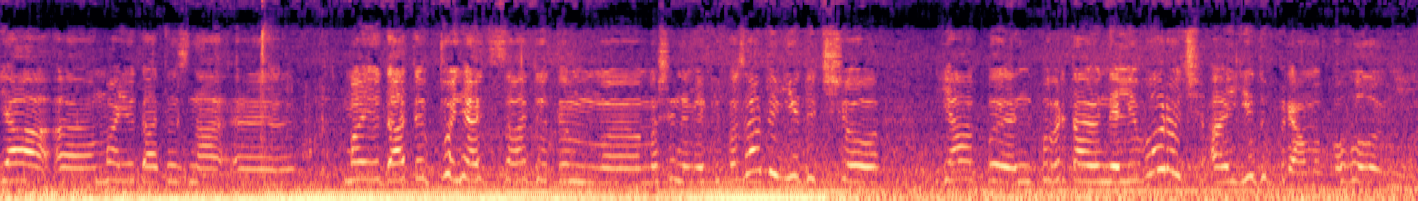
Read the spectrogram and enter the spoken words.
я е, маю дати зна, е, маю дати понять ззаду тим е, машинам, які позаду їдуть, що я повертаю не ліворуч, а їду прямо по головній.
